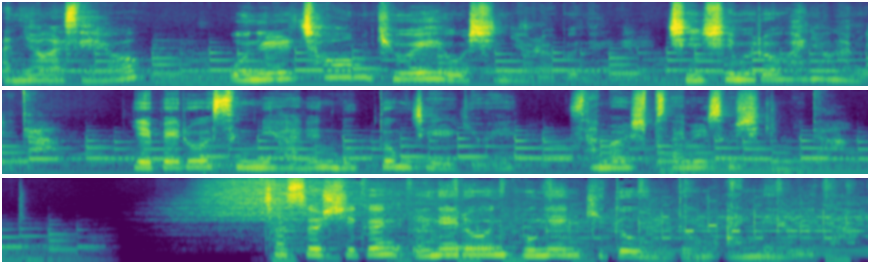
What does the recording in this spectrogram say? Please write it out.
안녕하세요. 오늘 처음 교회에 오신 여러분을 진심으로 환영합니다. 예배로 승리하는 목동제일교회 3월 13일 소식입니다. 첫 소식은 은혜로운 동행 기도 운동 안내입니다.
